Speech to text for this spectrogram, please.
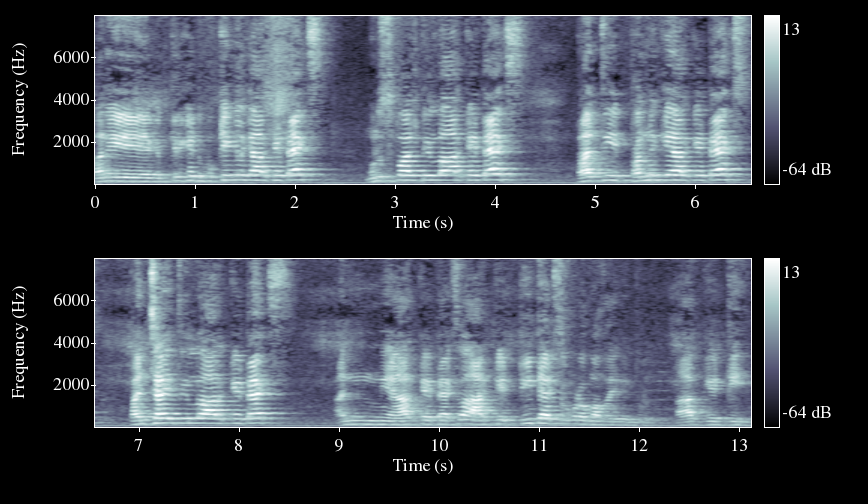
మరి క్రికెట్ బుకింగ్లకి ఆర్కిటెక్ట్స్ మున్సిపాలిటీల్లో ఆర్కే ట్యాక్స్ ప్రతి పన్నుకి ఆర్కే ట్యాక్స్ పంచాయతీల్లో ఆర్కే ట్యాక్స్ అన్ని ఆర్కే ట్యాక్స్ ఆర్కే టీ ట్యాక్స్లు కూడా మొదలైంది ఇప్పుడు. RK T.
